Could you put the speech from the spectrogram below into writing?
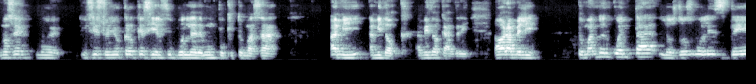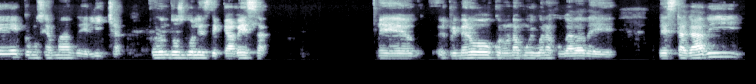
no sé, insisto, yo creo que sí el fútbol le debe un poquito más a, a mi, a mi doc, a mi doc Adri. Ahora, Meli, tomando en cuenta los dos goles de, ¿cómo se llama?, de Licha, fueron dos goles de cabeza. Eh, el primero con una muy buena jugada de, de esta Gaby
